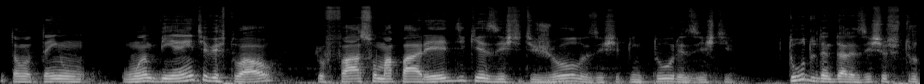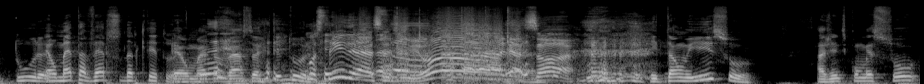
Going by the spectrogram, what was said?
Então eu tenho um, um ambiente virtual que eu faço uma parede que existe tijolo, existe pintura, existe tudo dentro dela, existe estrutura. É o metaverso da arquitetura. É o metaverso da arquitetura. Gostei dessa, Jimmy. Olha só! Então isso a gente começou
